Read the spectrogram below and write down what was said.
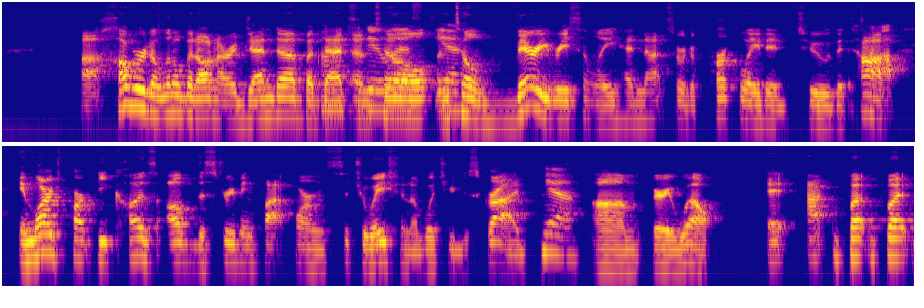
uh, hovered a little bit on our agenda, but that until list, yeah. until very recently had not sort of percolated to the top top in large part because of the streaming platform situation of which you described yeah um, very well. Eh, I, but but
